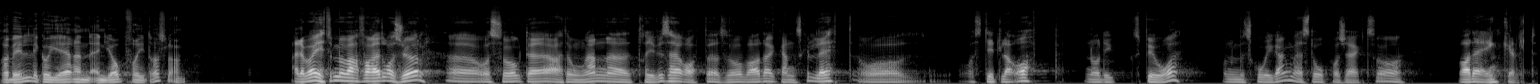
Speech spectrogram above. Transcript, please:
frivillig og gjøre en, en jobb for idrettslag? Ja, det var etter vi var foreldre sjøl eh, og så det at ungene trives her oppe. Så var det ganske lett å, å stille opp når de spurte. Når vi skulle i gang med et stort prosjekt, så var det enkelt.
